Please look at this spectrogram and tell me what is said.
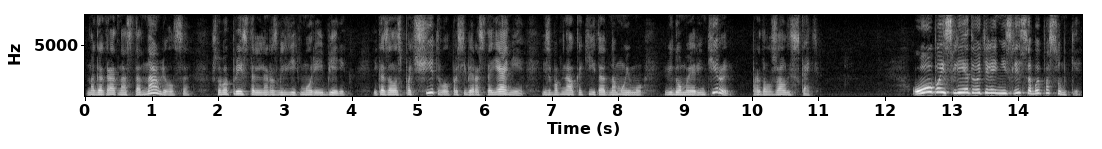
многократно останавливался, чтобы пристально разглядеть море и берег, и, казалось, подсчитывал про себя расстояние и запоминал какие-то одному ему ведомые ориентиры, продолжал искать. Оба исследователя несли с собой по сумке,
